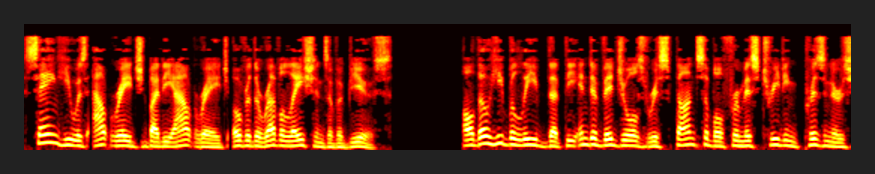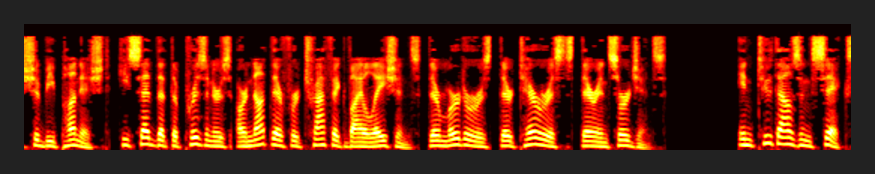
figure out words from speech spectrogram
saying he was outraged by the outrage over the revelations of abuse. Although he believed that the individuals responsible for mistreating prisoners should be punished, he said that the prisoners are not there for traffic violations, they're murderers, they're terrorists, they're insurgents. In 2006,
